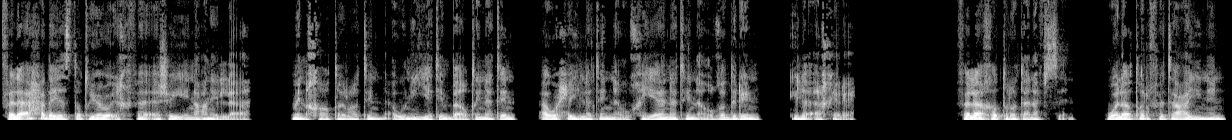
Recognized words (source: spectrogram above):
فلا أحد يستطيع إخفاء شيء عن الله من خاطرة أو نية باطنة أو حيلة أو خيانة أو غدر إلى آخره. فلا خطرة نفس ولا طرفة عين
